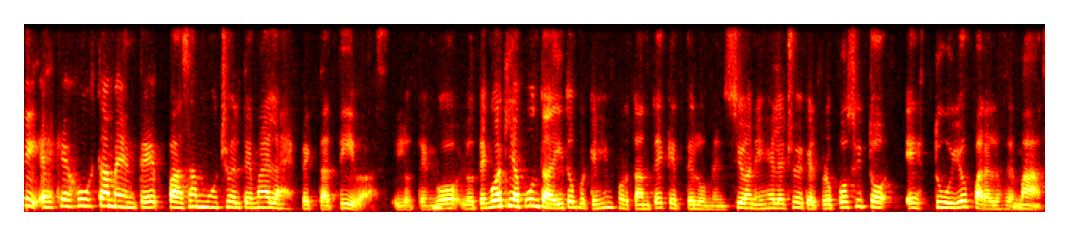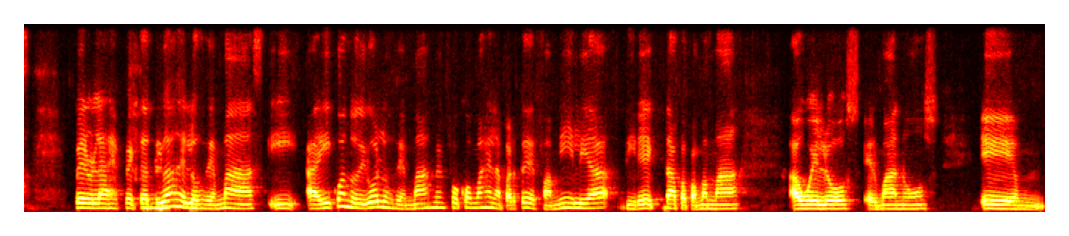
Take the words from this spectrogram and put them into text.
Sí, es que justamente pasa mucho el tema de las expectativas y lo tengo, lo tengo aquí apuntadito porque es importante que te lo menciones, el hecho de que el propósito es tuyo para los demás pero las expectativas de los demás, y ahí cuando digo los demás me enfoco más en la parte de familia directa, papá, mamá, abuelos, hermanos, em,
